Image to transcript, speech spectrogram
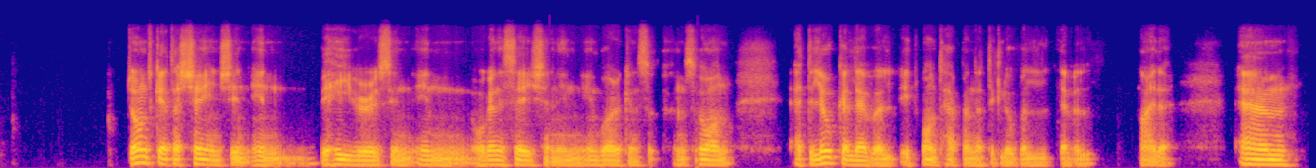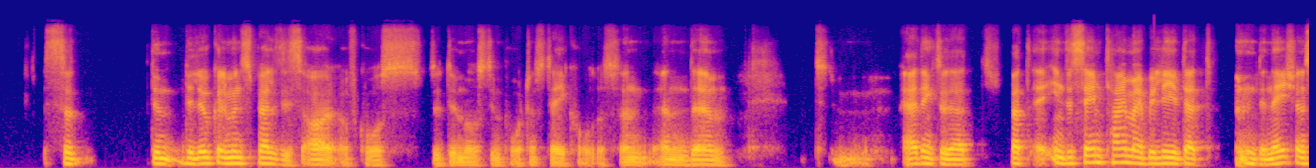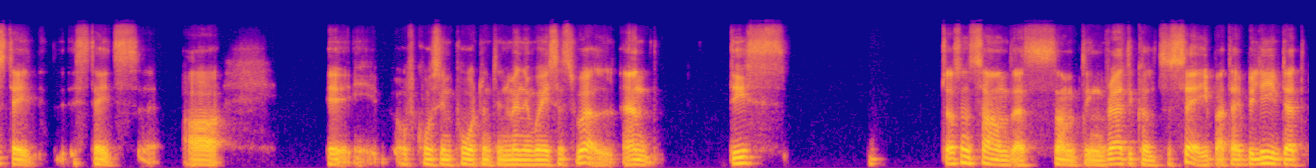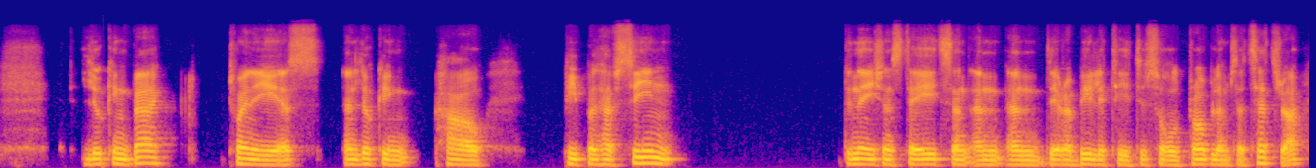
don't get a change in, in behaviors in, in organization in, in work and so, and so on at the local level it won't happen at the global level either um, so the, the local municipalities are, of course, the, the most important stakeholders. And, and um, adding to that, but in the same time, I believe that the nation state states are, Eh, eh, of course, important in many ways as well. And this doesn't sound as something radical to say, but I believe that looking back 20 years and looking how people have seen the nation states and, and, and their ability to solve problems, etc.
